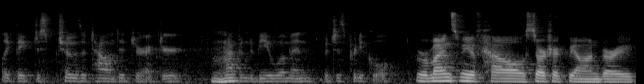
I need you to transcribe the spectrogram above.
Like they just chose a talented director, Mhm. happened to be a woman, which is pretty cool. It reminds me of how Star Trek Beyond very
